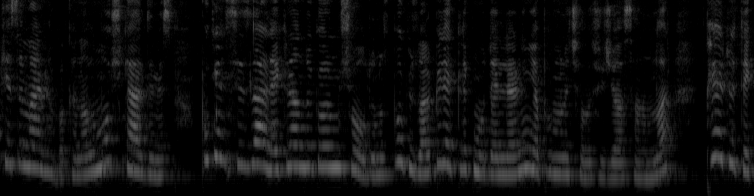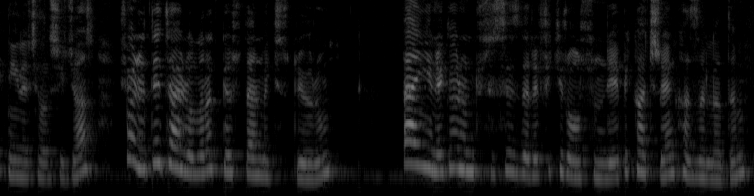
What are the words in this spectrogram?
Herkese merhaba kanalıma hoş geldiniz. Bugün sizlerle ekranda görmüş olduğunuz bu güzel bileklik modellerinin yapımını çalışacağız hanımlar. Perde tekniğine çalışacağız. Şöyle detaylı olarak göstermek istiyorum. Ben yine görüntüsü sizlere fikir olsun diye birkaç renk hazırladım.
